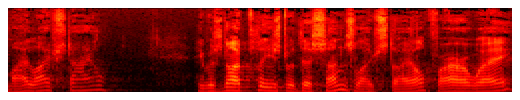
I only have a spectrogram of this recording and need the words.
my lifestyle? He was not pleased with this son's lifestyle, far away,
